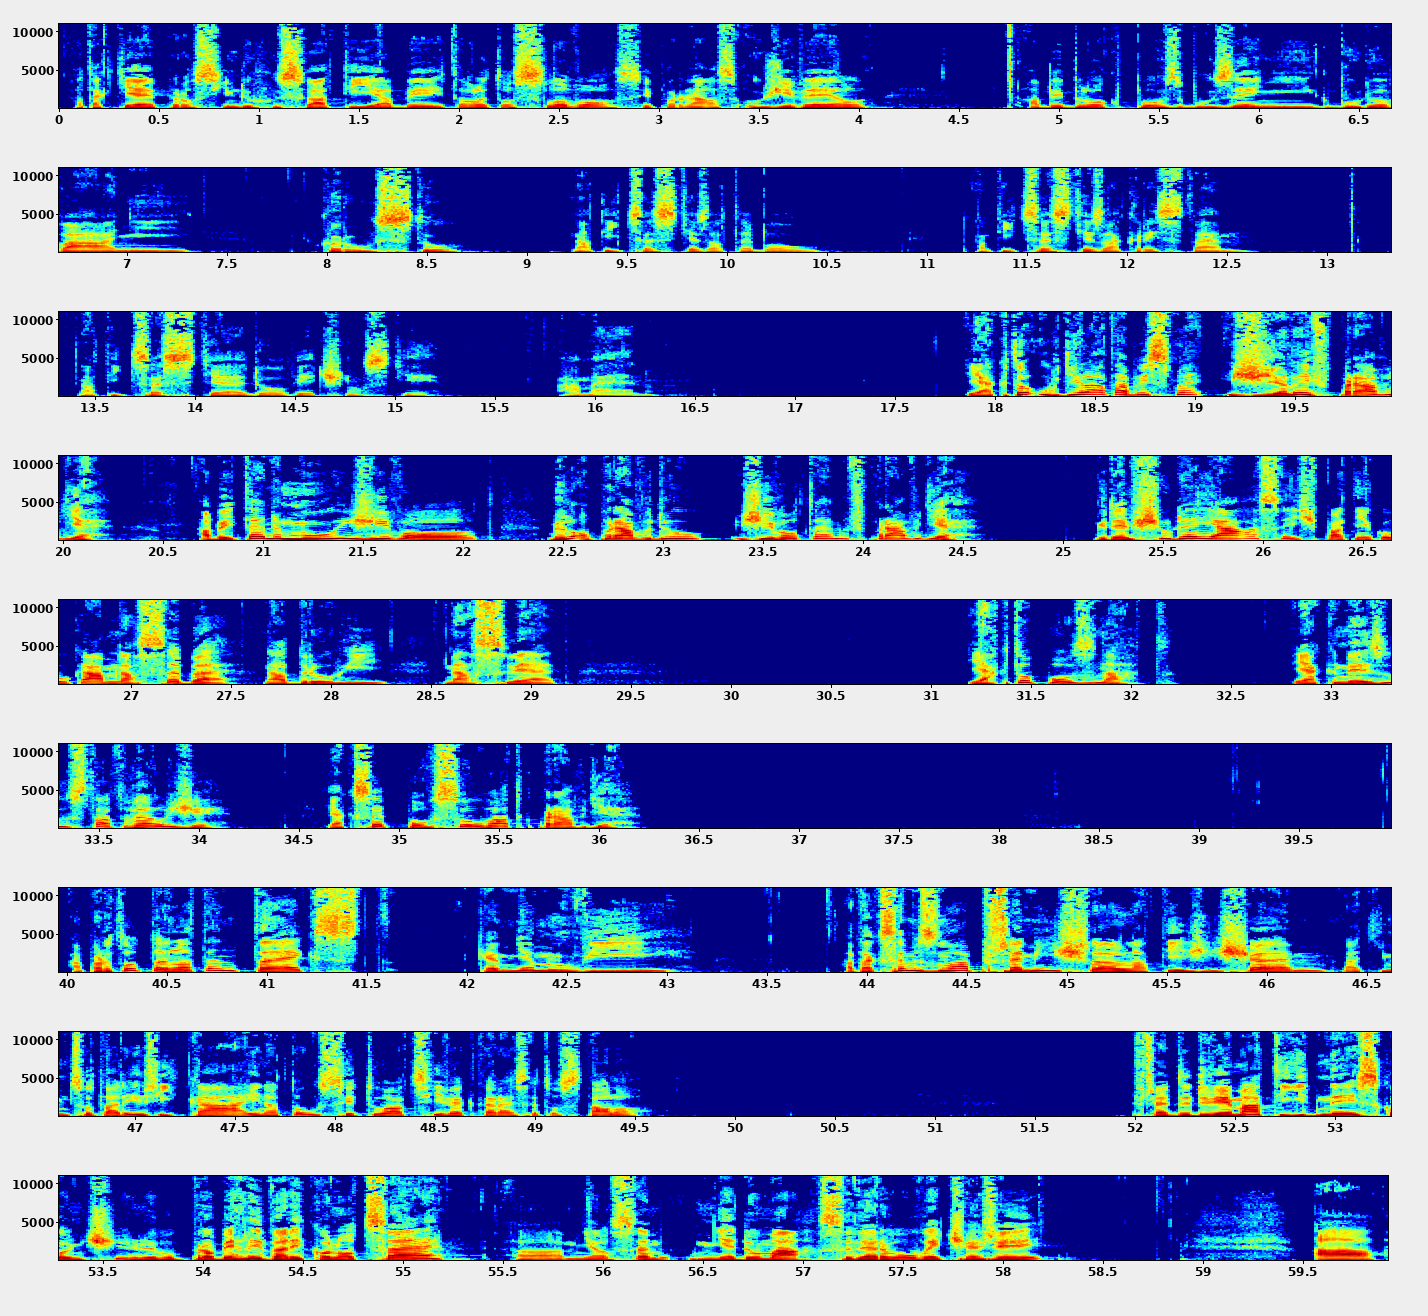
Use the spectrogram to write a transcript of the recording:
A tak tě prosím, Duchu Svatý, aby tohleto slovo si pro nás oživil, aby bylo k pozbuzení, k budování, k růstu na té cestě za tebou, na té cestě za Kristem, na té cestě do věčnosti. Amen. Jak to udělat, aby jsme žili v pravdě? Aby ten můj život byl opravdu životem v pravdě. Kde všude já se špatně koukám na sebe, na druhý, na svět. Jak to poznat? Jak nezůstat ve lži? Jak se posouvat k pravdě? A proto tenhle ten text ke mně mluví a tak jsem znova přemýšlel nad Ježíšem, nad tím, co tady říká, i na tou situací, ve které se to stalo. Před dvěma týdny skončili, nebo proběhly Velikonoce, měl jsem u mě doma sederovou večeři a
